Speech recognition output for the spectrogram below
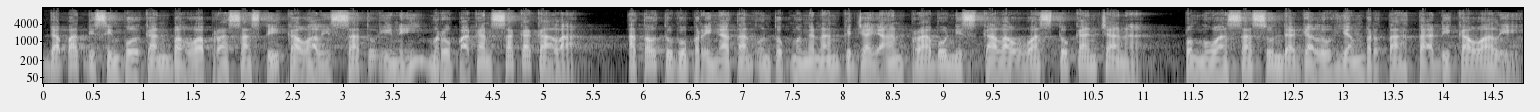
dapat disimpulkan bahwa prasasti Kawali satu ini merupakan sakakala, atau tugu peringatan untuk mengenang kejayaan Prabu Niskala Wastu Kancana, penguasa Sunda Galuh yang bertahta di Kawali,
